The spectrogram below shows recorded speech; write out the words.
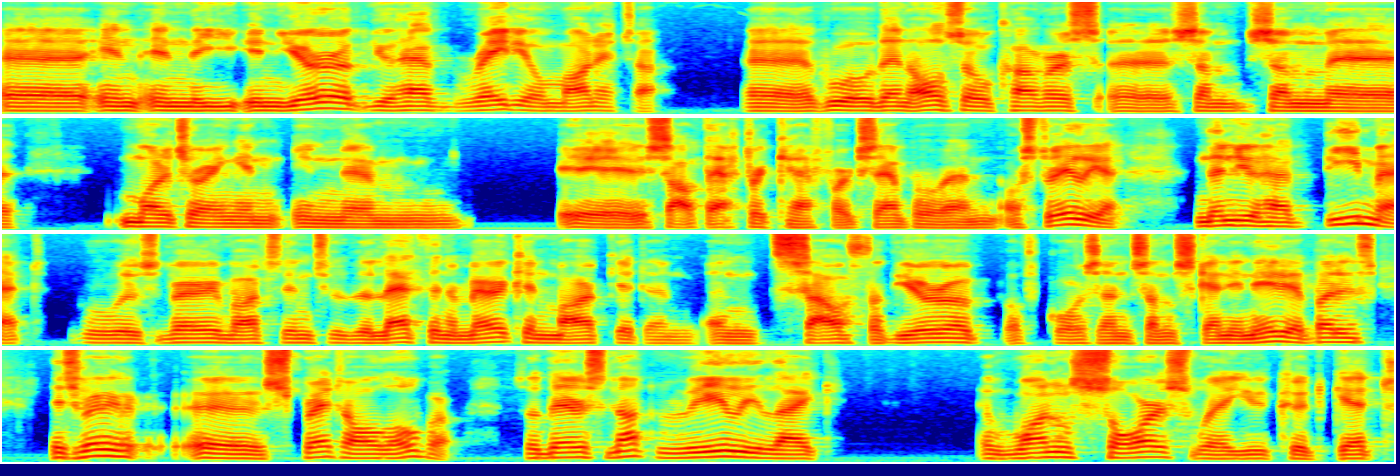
uh, in in the in Europe, you have Radio Monitor, uh, who then also covers uh, some some uh, monitoring in in um, uh, South Africa, for example, and Australia. And then you have BMAT, who is very much into the Latin American market and and south of Europe, of course, and some Scandinavia. But it's it's very uh, spread all over. So there's not really like one source where you could get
